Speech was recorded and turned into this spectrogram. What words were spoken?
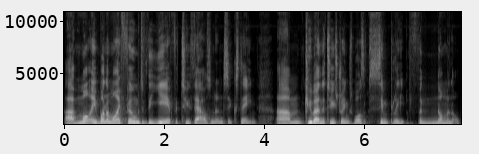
Uh, my one of my films of the year for 2016. Um, Kubo and the Two Strings was simply phenomenal.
